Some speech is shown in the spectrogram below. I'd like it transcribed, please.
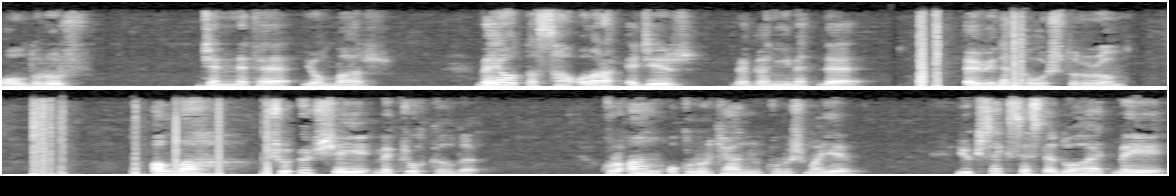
oldurur, cennete yollar veyahut da sağ olarak ecir ve ganimetle evine kavuştururum. Allah şu üç şeyi mekruh kıldı. Kur'an okunurken konuşmayı, yüksek sesle dua etmeyi,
